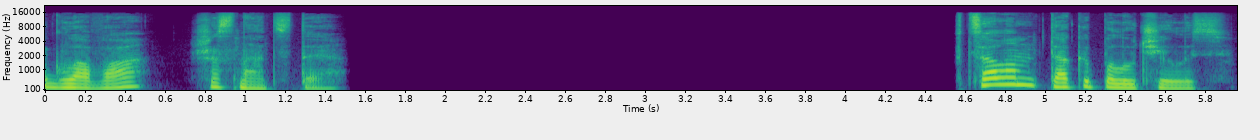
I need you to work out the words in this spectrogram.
Глава 16. В целом так и получилось.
